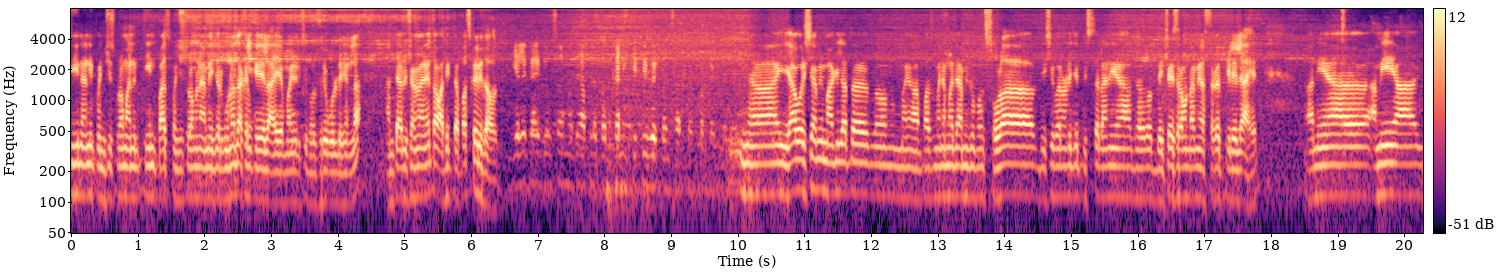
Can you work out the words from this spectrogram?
तीन आणि पंचवीस प्रमाणे तीन पाच पंचवीस प्रमाणे आम्ही याच्यावर गुन्हा दाखल केलेला आहे M I D C Bhosari police स्टेशनला. आणि त्या अनुषंगाने तो अधिक तपास करीत आहोत. गेल्या काही दिवसामध्ये आपल्या पथकाने किती पकडले? अं, यावर्षी आम्ही मागील आता अं, म- पाच महिन्यामध्ये आम्ही जवळ सोळा देशी बनवण्याचे पिस्तल आणि अं, जवळजवळ बेचाळीस राऊंड आम्ही हस्तगत केलेले आहेत. आणि अं, आम्ही अं,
